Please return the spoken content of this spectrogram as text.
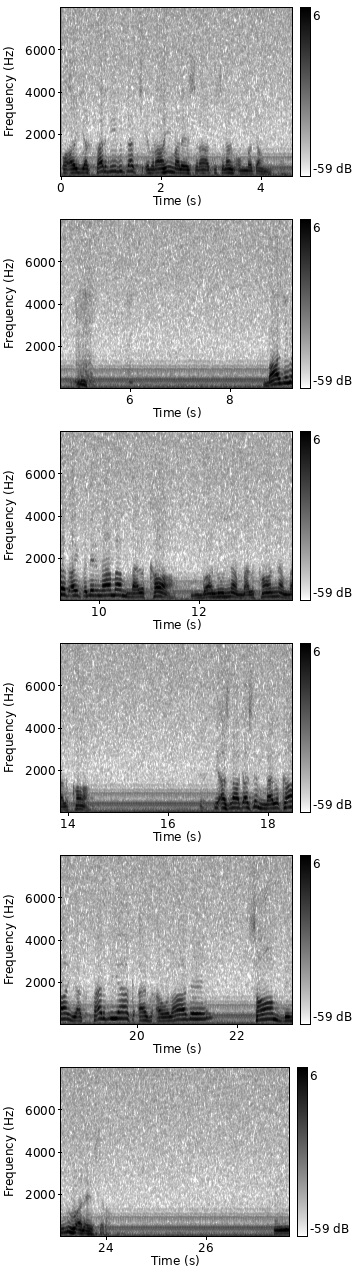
اور آئی یک فردی بھی تک ابراہیم علیہ السلام امتا مستر بعضی وقت آئی پدری نام ملکا بانون ملکان ملکان یہ اصلا کسی ملکہ یک فردی یک از اولاد سام بن نوح علیہ السلام۔ یعنی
